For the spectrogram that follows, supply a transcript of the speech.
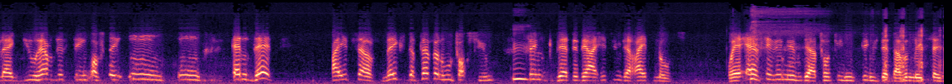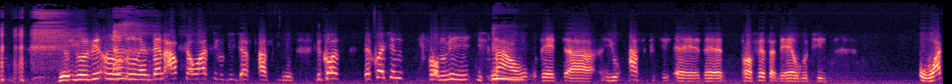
like you have this thing of saying mm, mm, and that by itself makes the person who talks to you think that they are hitting the right notes. Whereas even if they are talking things that doesn't make sense, you will be mm, mm, and then afterwards you'll be just asking him because the question from me is now that uh, you asked the, uh, the professor the LUT, what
